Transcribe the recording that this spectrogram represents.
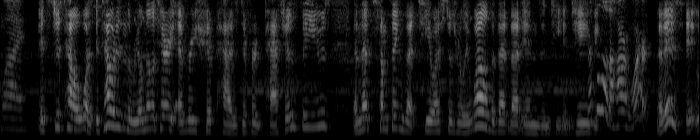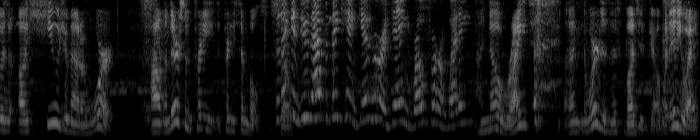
Why? It's just how it was. It's how it is in the real military. Every ship has different patches they use, and that's something that TOS does really well. But that that ends in TNG. That's a lot of hard work. That is. It was a huge amount of work, um, and there are some pretty pretty symbols. So, So, they can do that, but they can't get her a dang robe for her wedding. I know, right? and where does this budget go? But anyway,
